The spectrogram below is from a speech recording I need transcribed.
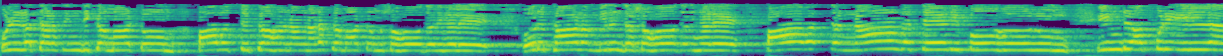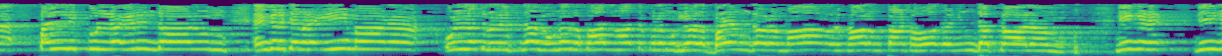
உள்ளத்தர சிந்திக்க மாட்டோம். பாவத்துக்காக நாங்க நடக்க மாட்டோம் சகோதரிகளே. ஒரு காலம் இருந்த சகோதரிகளே பாவத்தை நாங்க தேடி போகணும். இன்று அப்படி இல்ல. பள்ளிக்குள்ள இருந்தாலும் எங்களுக்கு எங்களை ஈமான உள்ளத்தில் இஸ்லாம் உணர்வு பாதுகாத்துக் கொள்ள முடியாத பயங்கரமான ஒரு காலம் தான் சகோதரன் இந்த காலம். நீங்க நீங்க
